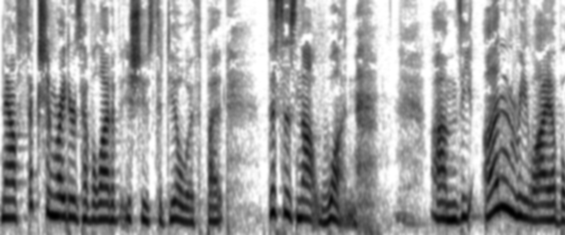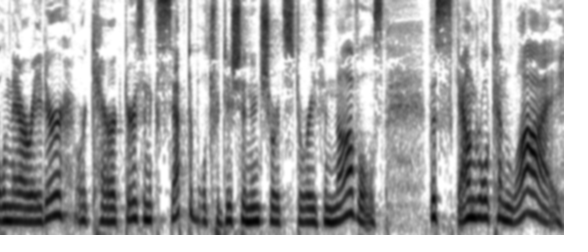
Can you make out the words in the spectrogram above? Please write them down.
Now, fiction writers have a lot of issues to deal with, but this is not one. Um, the unreliable narrator or character is an acceptable tradition in short stories and novels. The scoundrel can lie,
